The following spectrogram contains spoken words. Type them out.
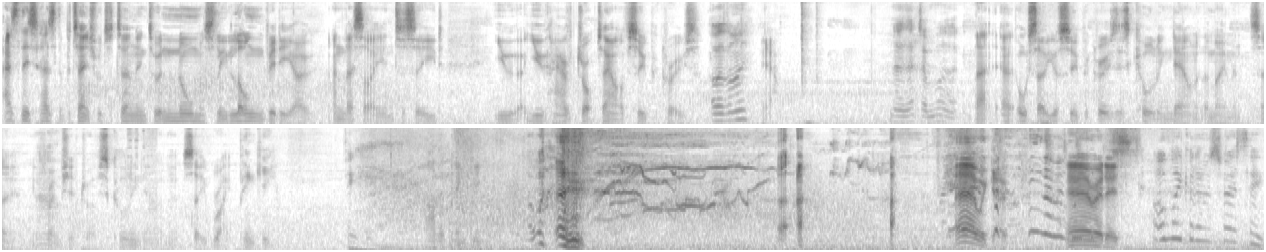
As this has the potential to turn into an enormously long video, unless I intercede, you you have dropped out of Super Cruise. Oh, have I? Yeah. No, that doesn't work. That uh, also your Super Cruise is cooling down at the moment, so your Oh. frame shift drive is cooling down. So right, Pinky, you. other Pinky. Oh. There we go. There it is. Oh my god, I was sweating.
